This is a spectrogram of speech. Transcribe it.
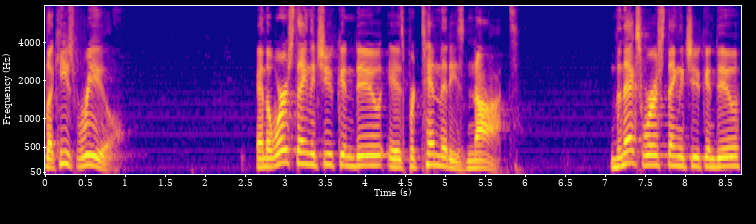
like he's real. And the worst thing that you can do is pretend that he's not. The next worst thing that you can do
